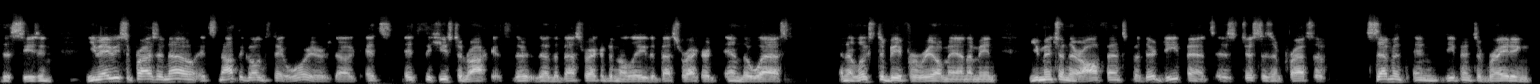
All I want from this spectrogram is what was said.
this season. You may be surprised to know it's not the Golden State Warriors, Doug. It's it's the Houston Rockets. They're they're the best record in the league, the best record in the West, and it looks to be for real, man. I mean, you mentioned their offense, but their defense is just as impressive. Seventh in defensive rating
